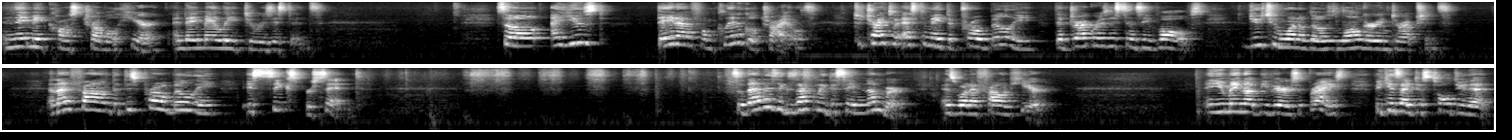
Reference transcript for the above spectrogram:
and they may cause trouble here and they may lead to resistance. So I used data from clinical trials to try to estimate the probability that drug resistance evolves due to one of those longer interruptions. And I found that this probability is 6%. So that is exactly the same number as what I found here. And you may not be very surprised because I just told you that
